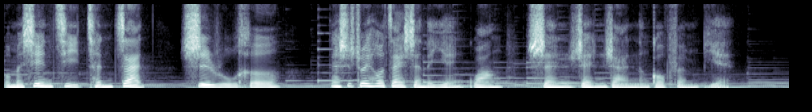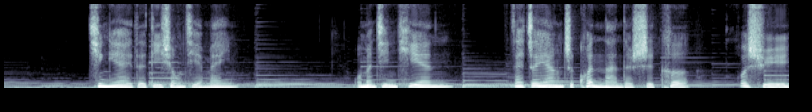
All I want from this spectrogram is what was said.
我们献祭称赞是如何，但是最后在神的眼光，神仍然能够分别。亲爱的弟兄姐妹，我们今天。在这样子困难的时刻，或许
